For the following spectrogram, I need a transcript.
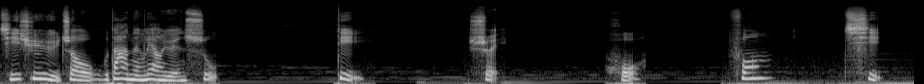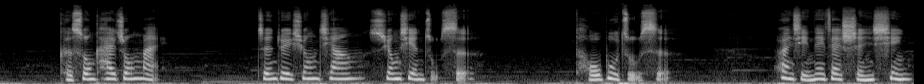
汲取宇宙五大能量元素：地、水、火、风、气，可松开中脉，针对胸腔、胸腺阻塞、头部阻塞，唤醒内在神性，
